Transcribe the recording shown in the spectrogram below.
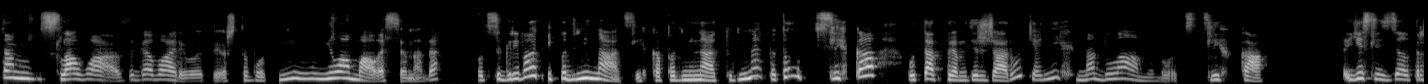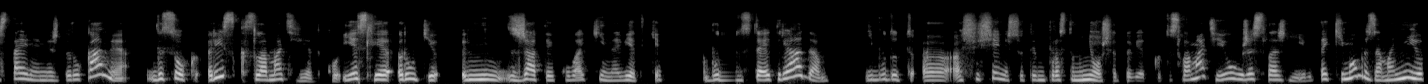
там слова заговаривают ее, чтобы вот не, ну, не ломалась она, да вот согревают и подминают, слегка подминают, подминают, потом слегка, вот так прям держа руки, они их надламывают слегка. Если сделать расстояние между руками, высок риск сломать ветку. Если руки, сжатые кулаки на ветке будут стоять рядом, и будут э, ощущения, что ты просто мнешь эту ветку, то сломать ее уже сложнее. Вот таким образом они ее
